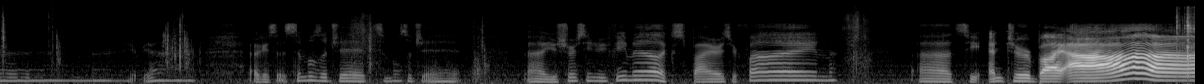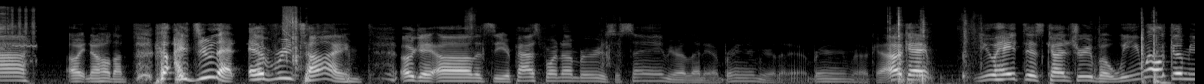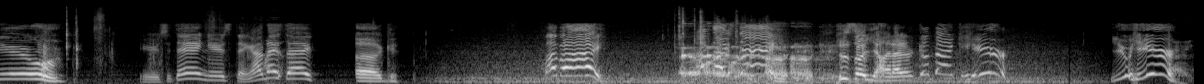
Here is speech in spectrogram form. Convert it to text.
Here we are. Okay, so symbol's legit. Symbol's legit. Uh, you sure seem to be female. Expires. You're fine. Uh, let's see. Enter by ah. Oh wait, no, hold on. I do that every time. Okay, uh, let's see. Your passport number is the same. You're a Lenny Brim. You're a Lenny Brim. Okay, okay. You hate this country, but we welcome you. Here's the thing. Here's the thing. Have a nice day. Ugh. Bye bye. Have a nice day. Just so yelling at her. Come back here. You here?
